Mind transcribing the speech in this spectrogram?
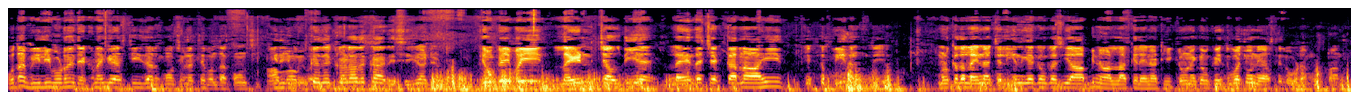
ਉਹ ਤਾਂ ਬਿਜਲੀ ਬੋਰਡ ਨੇ ਦੇਖਣਾ ਵੀ ਇਸ ਚੀਜ਼ ਦਾ ਰਿਸਪੌਂਸਿਬਲ ਇੱਥੇ ਬੰਦਾ ਕੌਣ ਸੀ ਆ ਕਿਹਦੀ ਮੌਕੇ ਜ਼ਿੰਮੇਵਾਰੀ ਦੇ ਕਿਹੜਾ ਅਧਿਕਾਰੀ ਸੀਗਾ ਕਿਉਂਕਿ ਬਈ ਲਾਈਨ ਚੱਲਦੀ ਹੈ ਲਾਈਨ ਦਾ ਚੈੱਕ ਕਰਨਾ ਆਹੀ ਇੱਕ 20 ਦਿਨ ਹੁੰਦੇ ਆ ਮੁੜ ਕੇ ਤਾਂ ਲਾਈਨਾਂ ਚੱਲੀ ਜਾਂਦੀਆਂ ਕਿਉਂਕਿ ਅਸੀਂ ਆਪ ਵੀ ਨਾਲ ਲਾ ਕੇ ਲਾਈਨਾਂ ਠੀਕ ਕਰਾਉਣੇ ਕਿਉਂਕਿ ਦੂਆ ਝੋਨੇ ਵਾਸਤੇ ਲੋੜ ਹੈ ਮੋਟਰਾਂ ਦੀ।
